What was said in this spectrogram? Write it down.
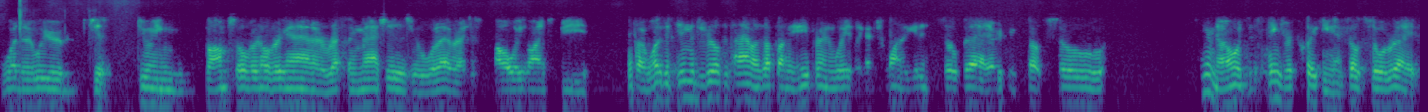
whether we were just doing bumps over and over again or wrestling matches or whatever. I just always wanted to be. If I wasn't in the drill at the time, I was up on the apron and wait. Like I just wanted to get in so bad. Everything felt so, you know, just things were clicking. It felt so right.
